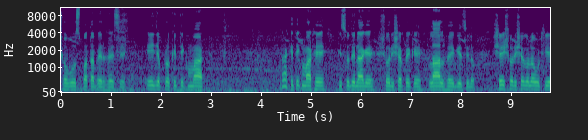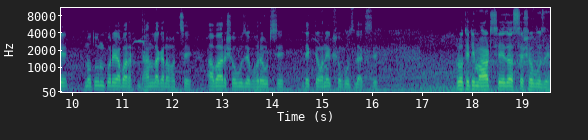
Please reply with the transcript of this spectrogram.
সবুজ পাতা বের হয়েছে। এই যে প্রাকৃতিক মাঠ, প্রাকৃতিক মাঠে কিছুদিন আগে সরিষা পেকে লাল হয়ে গিয়েছিল। সেই সরিষাগুলো উঠিয়ে নতুন করে আবার ধান লাগানো হচ্ছে, আবার সবুজে ভরে উঠছে, দেখতে অনেক সবুজ লাগছে। প্রতিটি মাঠ ছেয়ে যাচ্ছে সবুজে।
